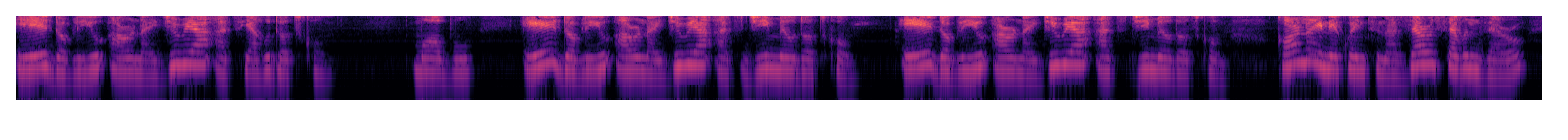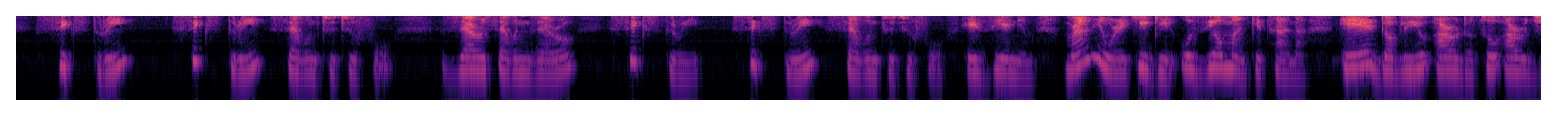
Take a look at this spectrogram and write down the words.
Awrnigeria at yahoo dot com. Ma ọ bụ awrnigeria at gmail dot com. Awrnigeria at gmail dot com. Kọrọ na ekwentị na 070 6363 637224 ezi enyi m mara na ị nwere ike ige oziọma nketa na awr.org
